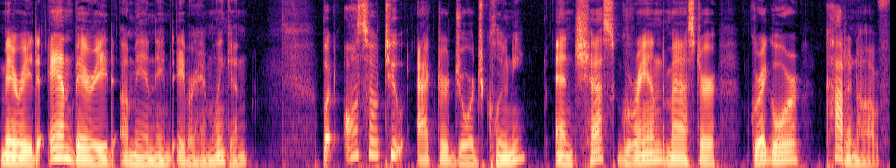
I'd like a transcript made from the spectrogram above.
married and buried a man named Abraham Lincoln, but also to actor George Clooney and chess grandmaster Gregor Khadanov.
